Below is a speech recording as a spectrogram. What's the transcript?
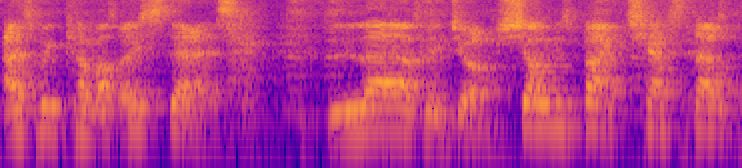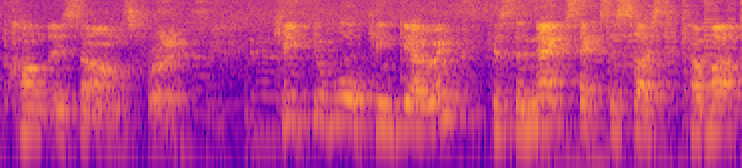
as we come up those stairs. Lovely job. Shoulders back, chest out, pump those arms through. Keep the walking going because the next exercise to come up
